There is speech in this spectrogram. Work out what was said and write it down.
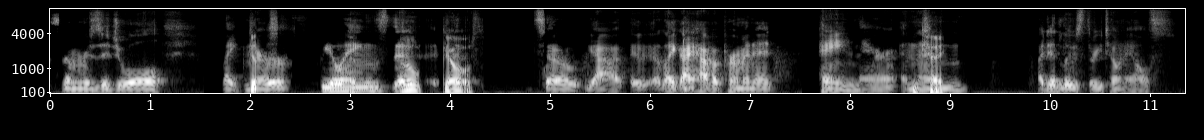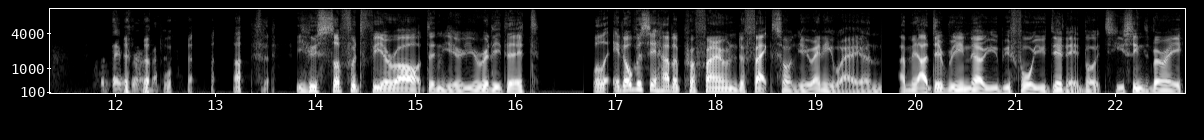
some residual like nerve feelings. That, oh uh, God! so yeah, it, like I have a permanent pain there, and then okay. I did lose three toenails, but they've grown back. you suffered for your art, didn't you? You really did. Well, it obviously had a profound effect on you anyway. And I mean, I didn't really know you before you did it, but you seemed a very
